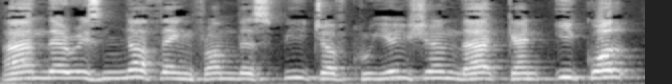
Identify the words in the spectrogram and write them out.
And there is nothing from the speech of creation that can equal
